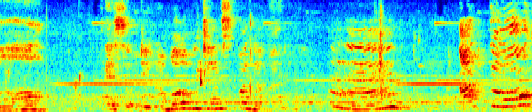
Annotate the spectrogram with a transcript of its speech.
Ah, Esok diramal hujan sepanjang hari. Hmm, atuk,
